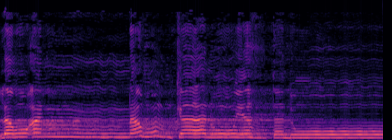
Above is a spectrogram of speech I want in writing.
لو أنهم كانوا يهتدون.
